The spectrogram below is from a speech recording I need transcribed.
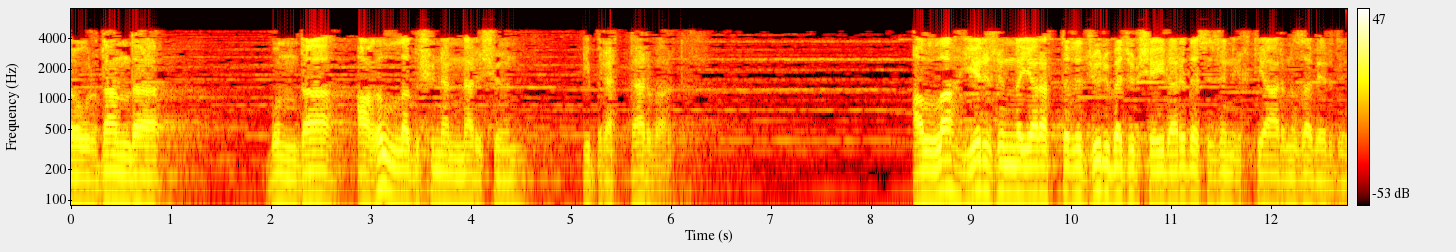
Doğrudan da bunda ağılla düşünənlər üçün ibrətlər vardır. Allah yer üzündə yaratdığı cürbəcür şeyləri də sizin ixtiyarınıza verdi.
